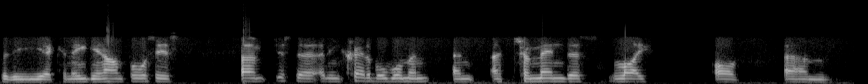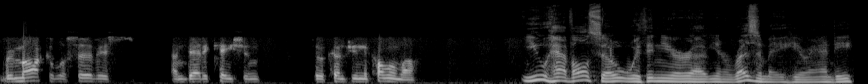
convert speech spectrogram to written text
for the uh, Canadian Armed Forces. Um, just a, an incredible woman and a tremendous life of um, remarkable service and dedication to a country in the Commonwealth. You have also within your uh, you know resume here, Andy,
